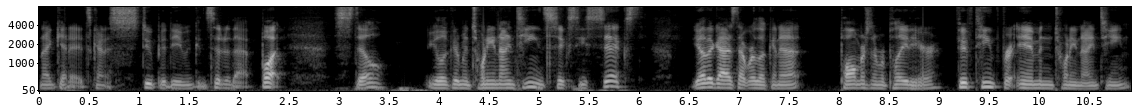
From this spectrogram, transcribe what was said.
And I get it. It's kind of stupid to even consider that. But still, you look at him in 2019, 66th. The other guys that we're looking at, Palmer's never played here. 15th for Im in 2019.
